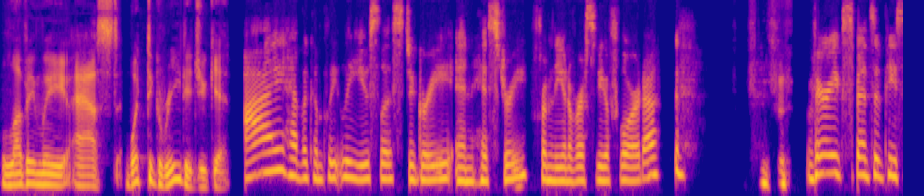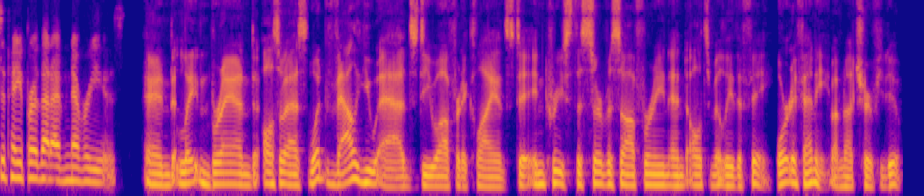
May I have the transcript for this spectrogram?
Lovingly asked, What degree did you get? I have a completely useless degree in history from the University of Florida. Very expensive piece of paper that I've never used. And Leighton Brand also asked, what value adds do you offer to clients to increase the service offering and ultimately the fee? Or if any, I'm not sure if you do.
